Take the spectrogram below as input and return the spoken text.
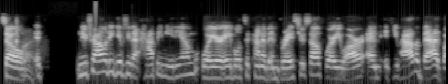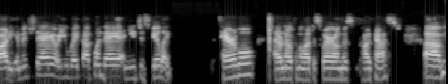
so Right. it's neutrality gives you that happy medium where you're able to kind of embrace yourself where you are and if you have a bad body image day or you wake up one day and you just feel like terrible i don't know if i'm allowed to swear on this podcast um,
